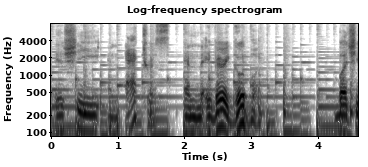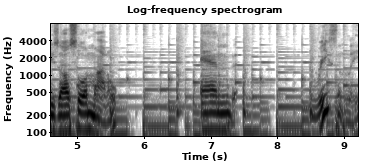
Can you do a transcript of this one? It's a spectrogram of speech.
is she an actress and a very good one, but she's also a model, and recently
